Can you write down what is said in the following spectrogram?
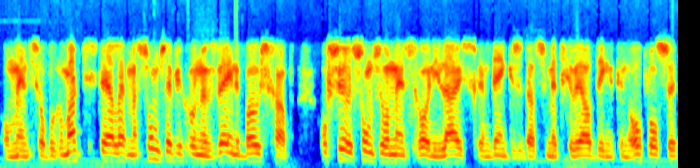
om mensen op hun gemak te stellen. Maar soms heb je gewoon een vervelende boodschap. Of zullen, soms willen mensen gewoon niet luisteren en denken ze dat ze met geweld dingen kunnen oplossen.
